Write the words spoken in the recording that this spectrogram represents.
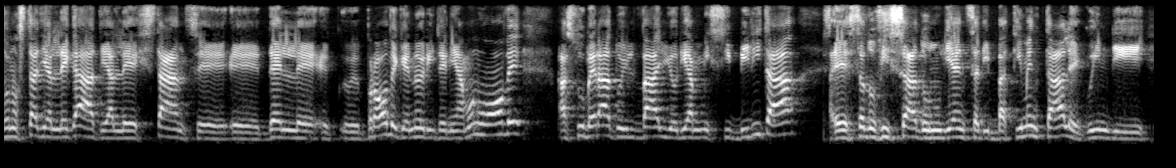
Sono stati allegati alle istanze eh, delle eh, prove che noi riteniamo nuove, ha superato il vaglio di ammissibilità, è stato fissato un'udienza dibattimentale, quindi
